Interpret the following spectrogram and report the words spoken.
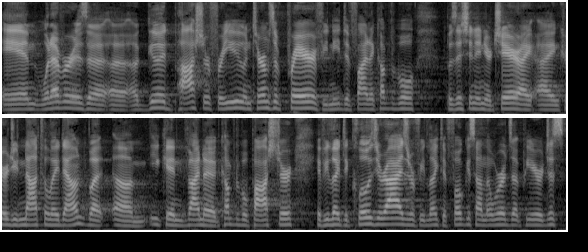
and whatever is a, a, a, good posture for you in terms of prayer, if you need to find a comfortable position in your chair, I, I encourage you not to lay down, but um, you can find a comfortable posture. If you'd like to close your eyes or if you'd like to focus on the words up here, just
